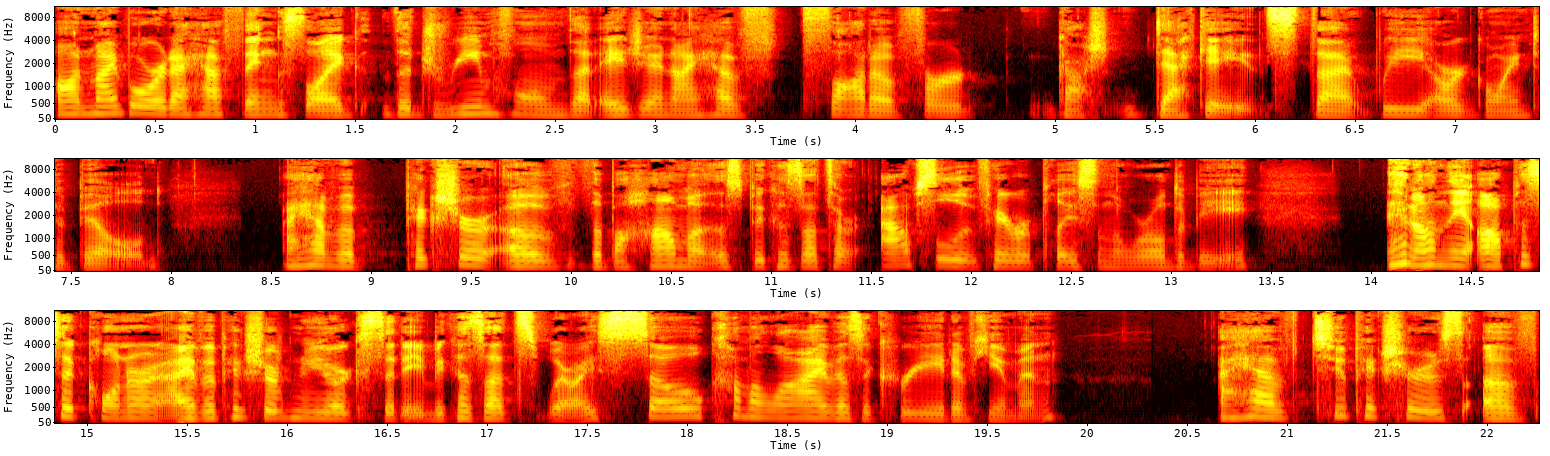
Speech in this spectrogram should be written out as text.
On my board I have things like the dream home that AJ and I have thought of for gosh, decades that we are going to build. I have a picture of the Bahamas because that's our absolute favorite place in the world to be. And on the opposite corner, I have a picture of New York City because that's where I so come alive as a creative human. I have two pictures of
